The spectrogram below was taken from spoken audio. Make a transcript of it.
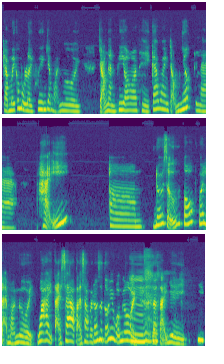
trà my có một lời khuyên cho mọi người chọn ngành PR thì cái quan trọng nhất là hãy uh, đối xử tốt với lại mọi người why tại sao tại sao phải đối xử tốt với mọi người ừ. là tại vì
